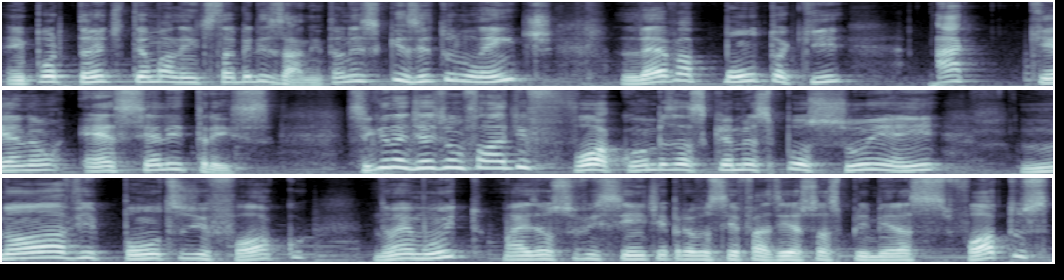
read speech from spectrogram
é importante ter uma lente estabilizada. Então, nesse quesito lente, leva ponto aqui a Canon SL3. Seguindo adiante, vamos falar de foco. Ambas as câmeras possuem aí nove pontos de foco. Não é muito, mas é o suficiente para você fazer as suas primeiras fotos.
